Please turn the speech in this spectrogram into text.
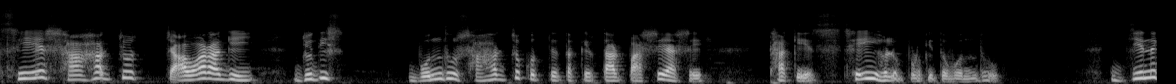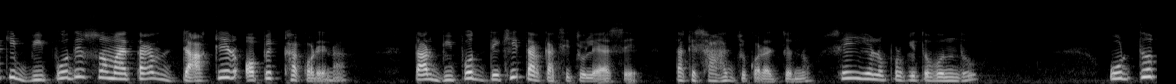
সে সাহায্য চাওয়ার আগেই যদি বন্ধু সাহায্য করতে তাকে তার পাশে আসে থাকে, সেই হলো প্রকৃত বন্ধু। যে নাকি বিপদের সময় তার ডাকের অপেক্ষা করে না, তার বিপদ দেখেই তার কাছে চলে আসে তাকে সাহায্য করার জন্য, সেই হলো প্রকৃত বন্ধু। উদ্ধব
